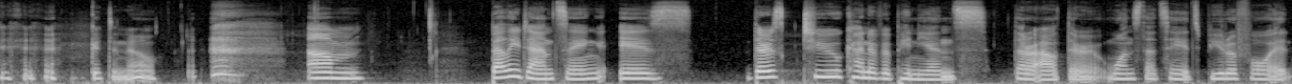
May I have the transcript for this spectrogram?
Good to know. um, belly dancing is there's two kind of opinions that are out there, ones that say it's beautiful, it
